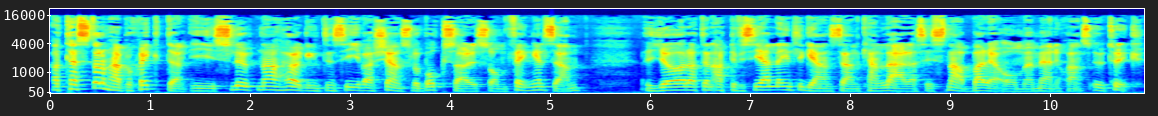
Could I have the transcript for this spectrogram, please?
Att testa de här projekten i slutna högintensiva känsloboxar som fängelsen gör att den artificiella intelligensen kan lära sig snabbare om människans uttryck.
